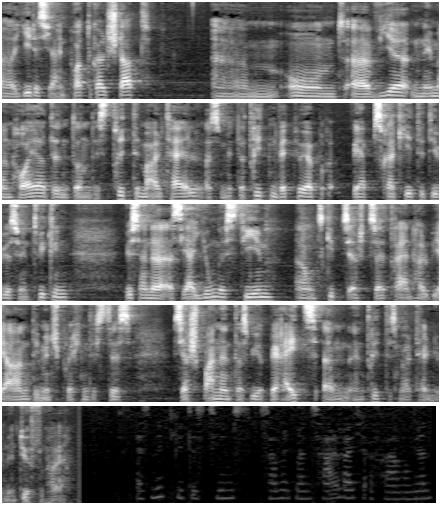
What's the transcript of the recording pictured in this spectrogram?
äh, jedes Jahr in Portugal statt. Ähm, und äh, wir nehmen heuer den, dann das dritte Mal teil, also mit der dritten Wettbewerbsrakete, die wir so entwickeln. Wir sind ein, ein sehr junges Team, äh, uns gibt es erst seit dreieinhalb Jahren, dementsprechend ist es sehr spannend, dass wir bereits ein, ein drittes Mal teilnehmen dürfen heuer. Als Mitglied des Teams sammelt man zahlreiche Erfahrungen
